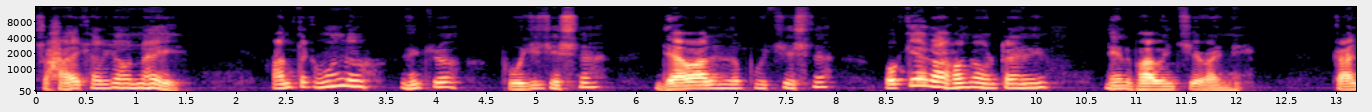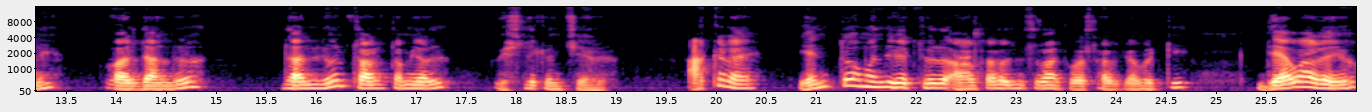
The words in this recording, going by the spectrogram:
సహాయకారిగా ఉన్నాయి. అంతకుముందు ఇంట్లో పూజ చేసిన దేవాలయంలో పూజ చేసిన ఒకే లాభంగా ఉంటాయని నేను భావించేవాడిని. కానీ వారు దానిలో దానిలోని తారతమ్యాలు విశ్లేషించారు. అక్కడ ఎంతోమంది వ్యక్తులు ఆరాధించడానికి వస్తారు కాబట్టి దేవాలయం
